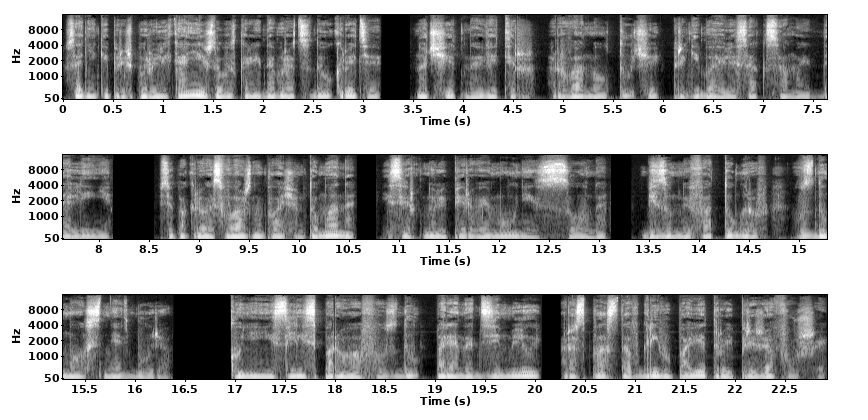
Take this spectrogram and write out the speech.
Всадники пришпорили коней, чтобы скорее добраться до укрытия, но тщетно ветер рванул тучи, пригибая леса к самой долине. Все покрылось влажным плащем тумана, и сверкнули первые молнии, словно безумный фотограф вздумал снять бурю. Кони неслись, порвав узду, паря над землей, распластав гриву по ветру и прижав уши.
